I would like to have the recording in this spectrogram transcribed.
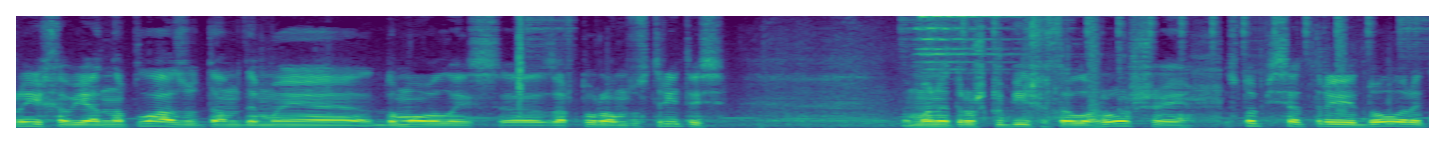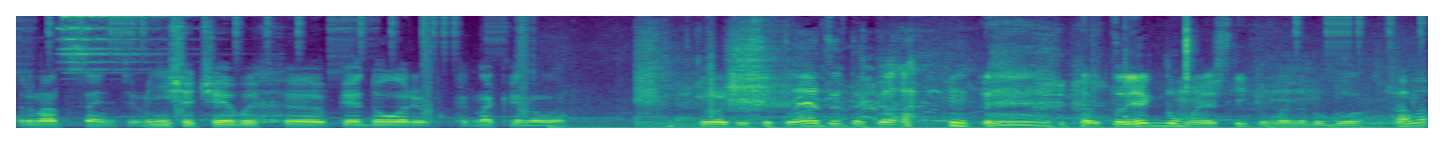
Приїхав я на плазу, там, де ми домовились е, з Артуром зустрітись. У мене трошки більше стало грошей. 153 долари 13 центів. Мені ще чайових е, 5 доларів накинули. Коротше, ситуація така. Артур, як думаєш, скільки в мене бабло? Та ну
